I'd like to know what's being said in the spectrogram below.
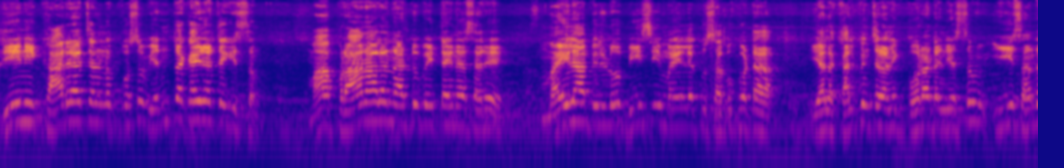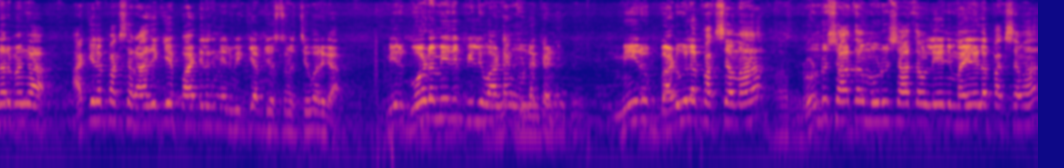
దీని కార్యాచరణ కోసం ఎంతకైనా తెగిస్తాం. మా ప్రాణాలను అడ్డు పెట్టైనా సరే మహిళా బిల్లులో బీసీ మహిళలకు సభకోట ఇలా కల్పించడానికి పోరాటం చేస్తాం. ఈ సందర్భంగా అఖిలపక్ష రాజకీయ పార్టీలకు నేను విజ్ఞప్తి చేస్తున్నా చివరిగా. మీరు గోడ మీద పిల్లి వాటంగా ఉండకండి. మీరు బడుగుల పక్షమా? రెండు శాతం మూడు శాతం లేని మహిళల పక్షమా?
